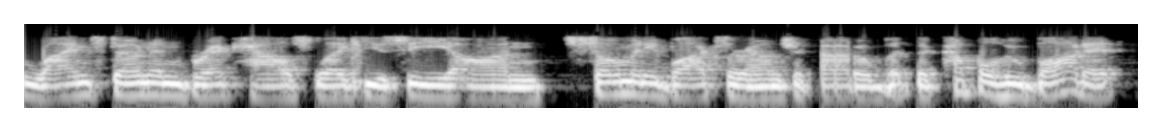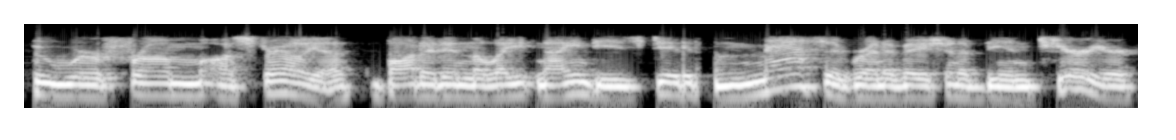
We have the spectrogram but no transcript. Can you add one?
limestone and brick house like you see on so many blocks around Chicago. But the couple who bought it, who were from Australia, bought it in the late 90s, did a massive renovation of the interior.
